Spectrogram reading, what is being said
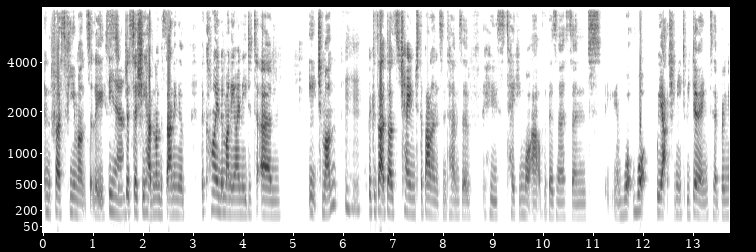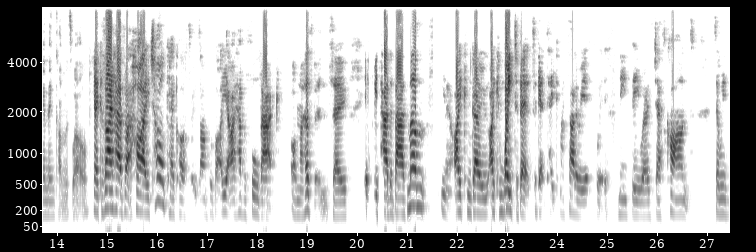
in the first few months at least, yeah. just so she had an understanding of the kind of money I needed to earn each month mm-hmm. because that does change the balance in terms of who's taking what out of the business and you know, what what we actually need to be doing to bring in income as well. Yeah, because I have like high childcare cost, for example, but yeah, I have a fallback on my husband. So if we've had a bad month, you know, I can go, I can wait a bit to get take my salary if if needs be, whereas Jess can't. So we're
